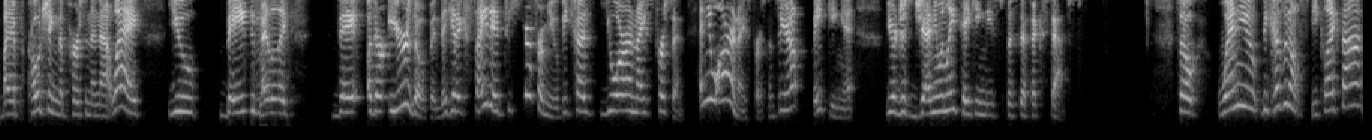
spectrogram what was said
by approaching the person in that way, you bathe right? like they their ears open. They get excited to hear from you because you are a nice person. And you are a nice person. So you're not faking it. You're just genuinely taking these specific steps. So when you because we don't speak like that,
